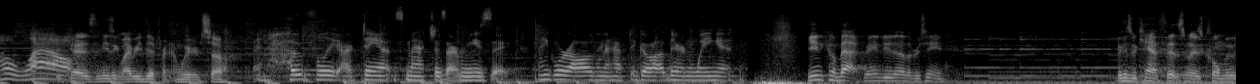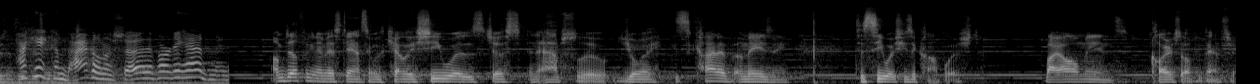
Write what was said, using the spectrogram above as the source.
oh wow. because the music might be different and weird. So and hopefully our dance matches our music. I think we're all gonna have to go out there and wing it. you need to come back. We need to do another routine because we can't fit some of these cool moves into I can't routine. come back on the show. They've already had me. I'm definitely gonna miss dancing with Kellie. She was just an absolute joy. It's kind of amazing to see what she's accomplished. By all means, call yourself a dancer.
